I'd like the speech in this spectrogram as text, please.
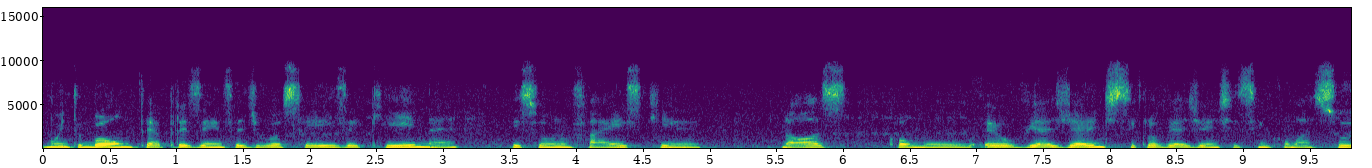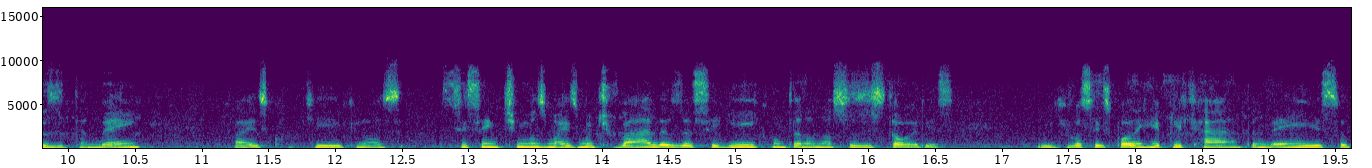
muito bom ter a presença de vocês aqui, né? Isso não faz que nós, como eu viajante, cicloviajante, assim como a Suzy também, faz com que, que nós se sentimos mais motivadas a seguir contando nossas histórias. E que vocês podem replicar também isso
